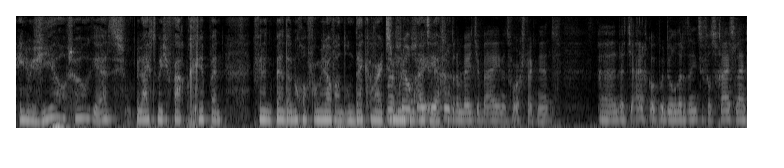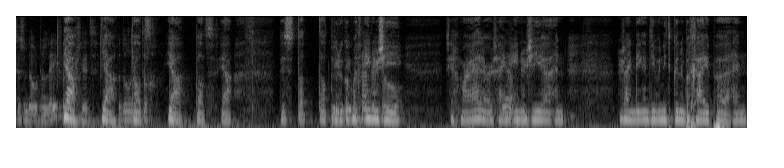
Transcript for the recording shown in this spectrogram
energieën of zo. Ja, het is, blijft een beetje een vaag begrip. En ik vind het, ben het ook nog wel voor mezelf aan het ontdekken. Maar het is Maar moeilijk zelfs, om uit te ik, ik leggen. voelde er een beetje bij in het voorgesprek net. eh, dat je eigenlijk ook bedoelde dat er niet zoveel scheidslijn tussen dood en leven Ja, zit. Ja, Bedoel je dat. toch? Ja, dat. Ja. Dus dat, dat bedoel ik ook met energie. Zeg maar, hè, er zijn energieën en er zijn dingen die we niet kunnen begrijpen. En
